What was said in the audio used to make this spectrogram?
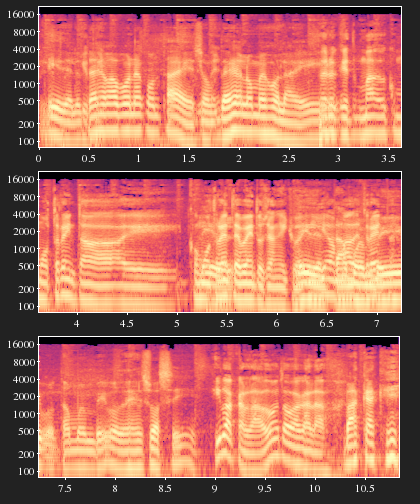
líder, usted se va a poner a contar eso, déjelo mejor ahí. Pero que más- como 30, eh, como Líder, 30 eventos se han hecho ahí, más estamos en 30. vivo, estamos en vivo, deje eso así. ¿Y Bacalao? ¿Dónde está Bacalao? ¿Vaca qué?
